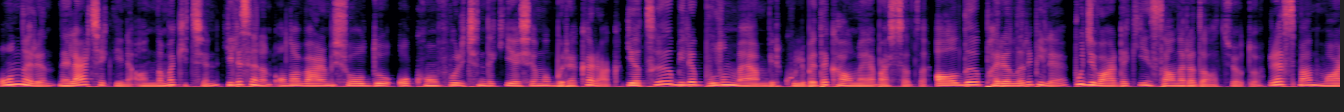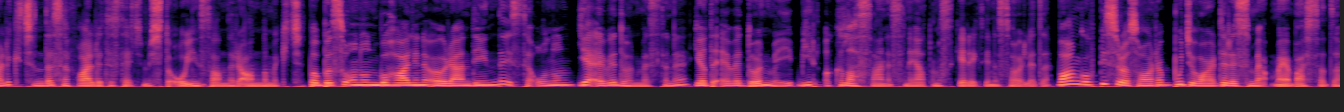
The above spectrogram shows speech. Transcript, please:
onların neler çektiğini anlamak için kilisenin ona vermiş olduğu o konfor içindeki yaşamı bırakarak yatağı bile bulunmayan bir kulübede kalmaya başladı. Aldığı paraları bile bu civardaki insanlara dağıtıyordu. Resmen varlık içinde sefaleti seçmişti o insanları anlamak için. Babası onun bu halini öğrendiğinde ise onun ya eve dönmesini ya da eve dönmeyip bir akıl hastanesine yatması gerektiğini söyledi. Van Gogh bir süre sonra bu civarda resim yapmaya başladı.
